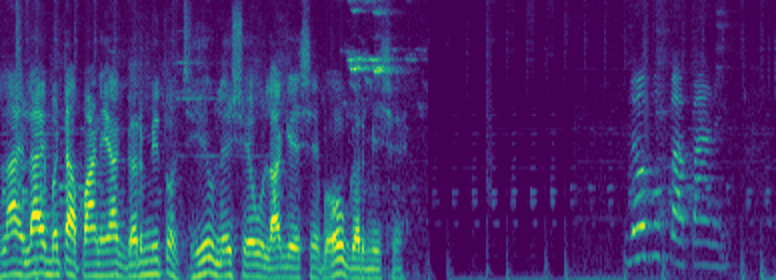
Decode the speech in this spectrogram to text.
લાય લાય બટા પાણી આ ગરમી તો જીવ લેશે એવું લાગે છે બહુ ગરમી છે. લો પપ્પા પાણી.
